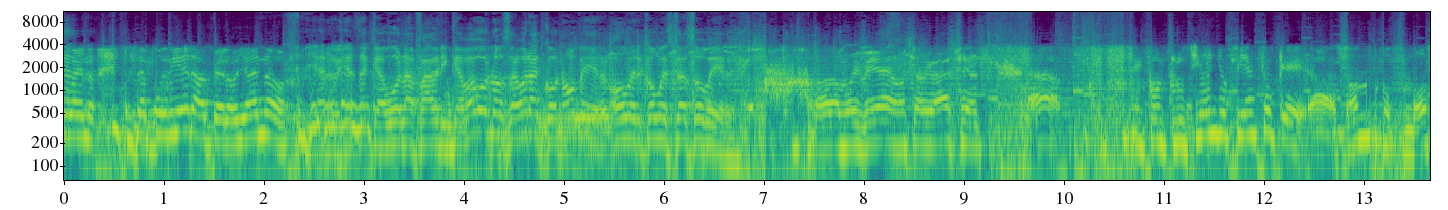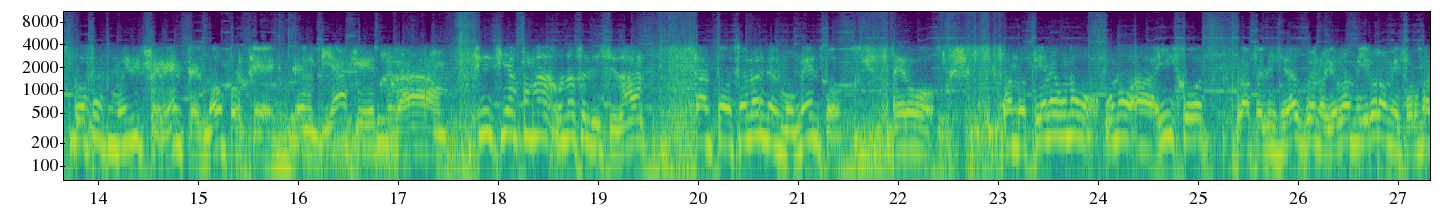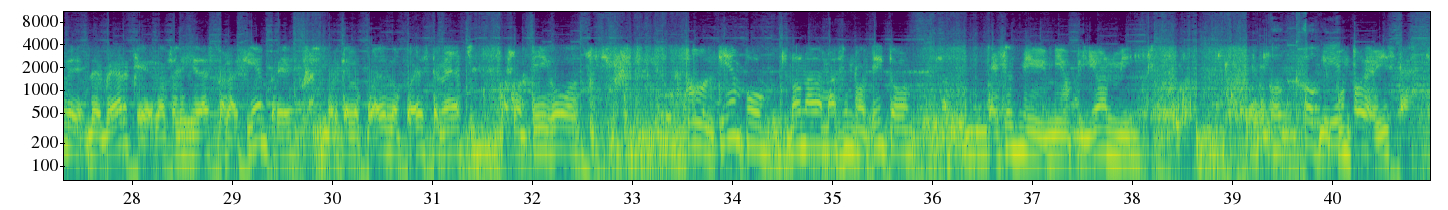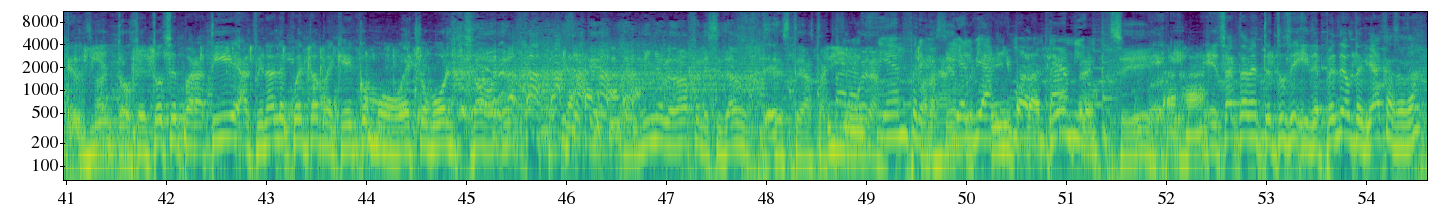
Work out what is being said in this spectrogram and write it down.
bueno, se pudiera, pero ya no. Ya, no, ya se acabó la fábrica. Vámonos ahora con Over. Over, ¿cómo estás, Over? Hola, muy bien, muchas gracias. Ah, en conclusión, yo pienso que ah, son dos cosas muy diferentes, ¿no? Porque el viaje te da, sí, es cierto, una, una felicidad felicidad, solo en el momento, pero cuando tiene uno, uno a hijos, la felicidad, bueno, yo la miro a mi forma de, de ver que la felicidad es para siempre, porque lo puedes, lo puedes tener contigo todo el tiempo, no nada más un ratito. Esa es mi, mi opinión, mi, O- ok. mi punto de vista. Bien, entonces, entonces para ti, al final de cuentas, me quedé como hecho bolas. No, él, él dice que el niño le da felicidad este, hasta que Sí. se Para muera. siempre. Para Y el siempre. viaje Sí, para siempre. Sí. Ajá. Exactamente, entonces, y depende de dónde viajas, ¿verdad?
